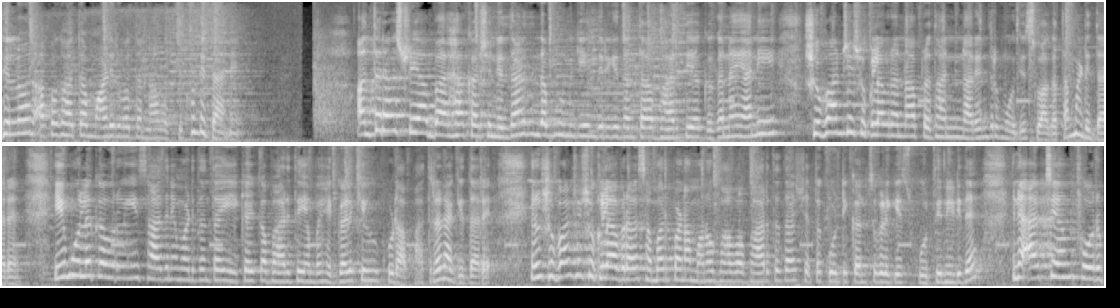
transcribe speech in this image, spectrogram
ಧಿಲ್ಲೋನ್ ಅಪಘಾತ ಮಾಡಿರುವುದನ್ನು ಒಪ್ಪಿಕೊಂಡಿದ್ದಾನೆ. ಅಂತಾರಾಷ್ಟ್ರೀಯ ಬಾಹ್ಯಾಕಾಶ ನಿಲ್ದಾಣದಿಂದ ಭೂಮಿಗೆ ಹಿಂದಿರುಗಿದಂತಹ ಭಾರತೀಯ ಗಗನಯಾನಿ ಶುಭಾಂಶು ಶುಕ್ಲ ಅವರನ್ನು ಪ್ರಧಾನಿ ನರೇಂದ್ರ ಮೋದಿ ಸ್ವಾಗತ ಮಾಡಿದ್ದಾರೆ. ಈ ಮೂಲಕ ಅವರು ಈ ಸಾಧನೆ ಮಾಡಿದಂತಹ ಏಕೈಕ ಭಾರತೀಯ ಎಂಬ ಹೆಗ್ಗಳಿಕೆಗೂ ಕೂಡ ಪಾತ್ರರಾಗಿದ್ದಾರೆ. ಇನ್ನು ಶುಭಾಂಶು ಶುಕ್ಲ ಅವರ ಸಮರ್ಪಣಾ ಮನೋಭಾವ ಭಾರತದ ಶತಕೋಟಿ ಕನಸುಗಳಿಗೆ ಸ್ಫೂರ್ತಿ ನೀಡಿದೆ. ಇನ್ನು ಆಕ್ಸಿಯಂ ಫೋರ್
